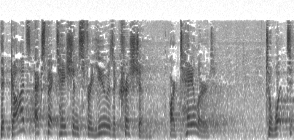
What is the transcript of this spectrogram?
That God's expectations for you as a Christian are tailored to what to,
